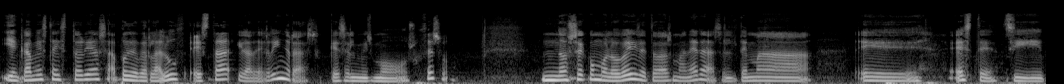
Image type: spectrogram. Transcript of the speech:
y en cambio esta historia se ha podido ver la luz, esta y la de Greengrass, que es el mismo suceso. No sé cómo lo veis de todas maneras, el tema eh, este, si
